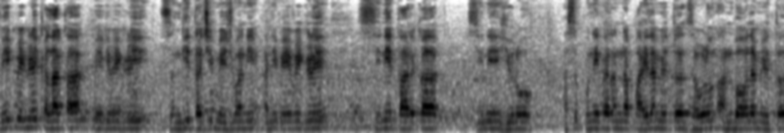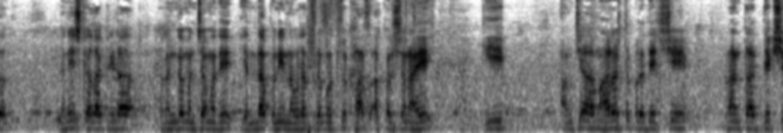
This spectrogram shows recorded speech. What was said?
वेगवेगळे कलाकार वेगवेगळी संगीताची मेजवानी आणि वेगवेगळे सिने तारका सिने हिरो असं पुणेकरांना पाहायला मिळतं जवळून अनुभवायला मिळतं. गणेश कला क्रीडा रंगमंचामध्ये यंदा पुणे नवरात्र महोत्सव खास आकर्षण आहे की आमच्या महाराष्ट्र प्रदेशचे प्रांताध्यक्ष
